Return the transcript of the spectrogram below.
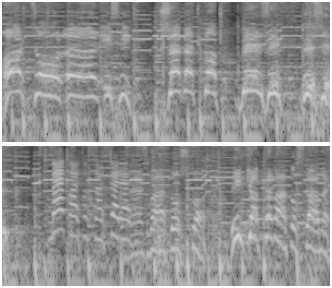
harcol, öl, iszik, sebet kap, vérzik, iszik. Megváltoztál, Ferenc. Megváltoztak. Inkább te változtál meg.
